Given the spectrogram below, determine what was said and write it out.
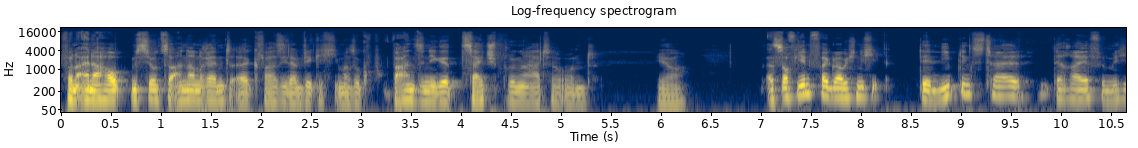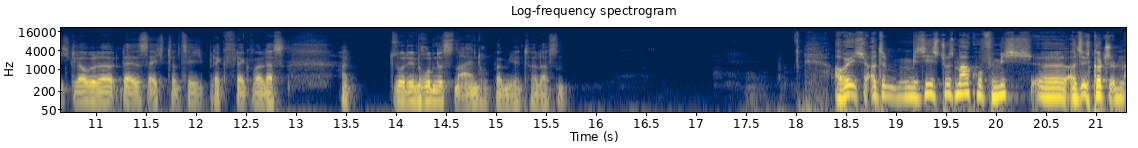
von einer Hauptmission zur anderen rennt, äh, quasi dann wirklich immer so wahnsinnige Zeitsprünge hatte und ja. Es ist auf jeden Fall, glaube ich, nicht der Lieblingsteil der Reihe für mich. Ich glaube, da, da ist echt tatsächlich Black Flag, weil das hat so den rundesten Eindruck bei mir hinterlassen. Aber ich, also, wie siehst du es, Marco? Für mich, äh, also ich Gott schon,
